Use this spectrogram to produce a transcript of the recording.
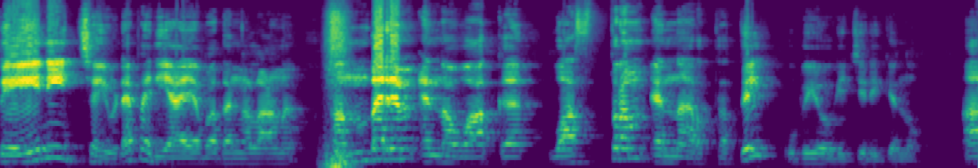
തേനീച്ചയുടെ പര്യായ പദങ്ങളാണ് അമ്പരം എന്ന വാക്ക് വസ്ത്രം എന്ന അർത്ഥത്തിൽ ഉപയോഗിച്ചിരിക്കുന്നു. ആ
